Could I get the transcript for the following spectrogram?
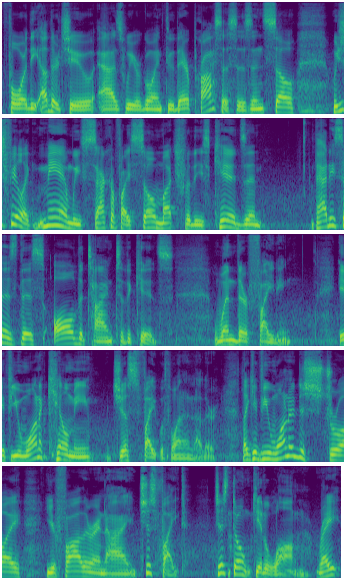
for the other two as we were going through their processes. And so we just feel like, man, we've sacrificed so much for these kids. And Patty says this all the time to the kids when they're fighting. If you want to kill me, just fight with one another. Like if you want to destroy your father and I, just fight just don't get along, right?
